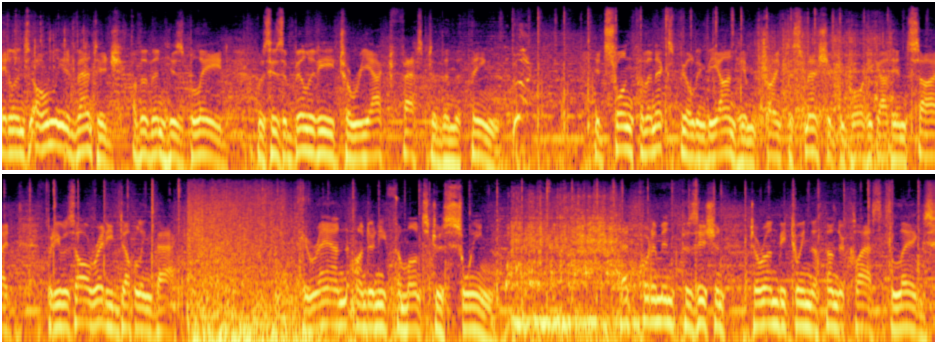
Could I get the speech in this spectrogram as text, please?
Adolin's only advantage, other than his blade, was his ability to react faster than the thing. It swung for the next building beyond him, trying to smash it before he got inside, but he was already doubling back. He ran underneath the monster's swing. That put him in position to run between the thunderclast's legs.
